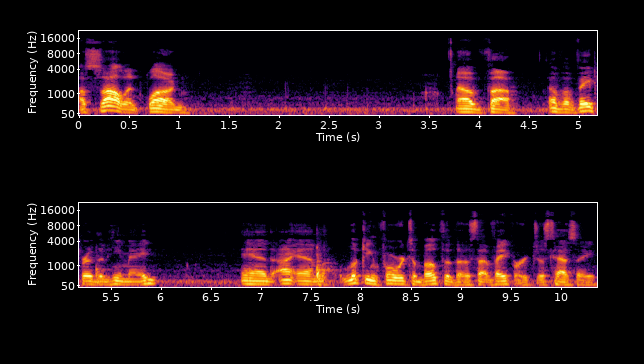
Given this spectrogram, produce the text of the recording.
a solid plug of, uh, of a vapor that he made. And I am looking forward to both of those. That vapor just has a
